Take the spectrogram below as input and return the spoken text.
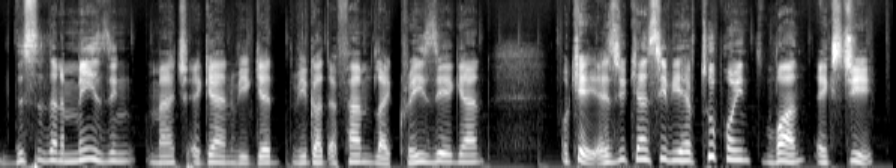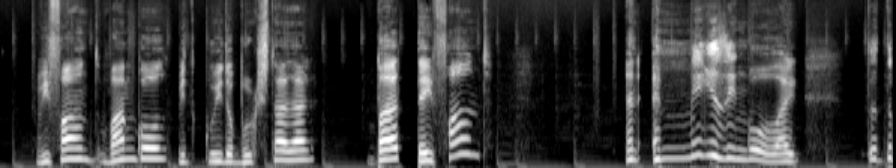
this is an amazing match. Again, we get we got FM like crazy again. Okay, as you can see, we have 2.1 xG. We found one goal with Guido Burgstaller, but they found an amazing goal, like the, the,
